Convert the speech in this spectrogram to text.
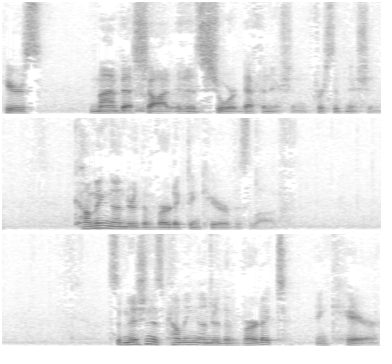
Here's my best shot at a short definition for submission coming under the verdict and care of his love. Submission is coming under the verdict and care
